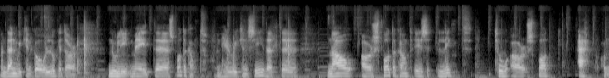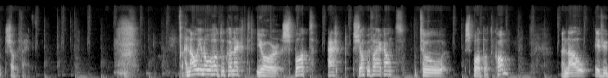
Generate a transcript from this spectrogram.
And then we can go look at our newly made uh, SPOD account. And here we can see that uh, now our SPOD account is linked to our SPOD app on Shopify. And now you know how to connect your SPOD app Shopify account to spod.com. And now if you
